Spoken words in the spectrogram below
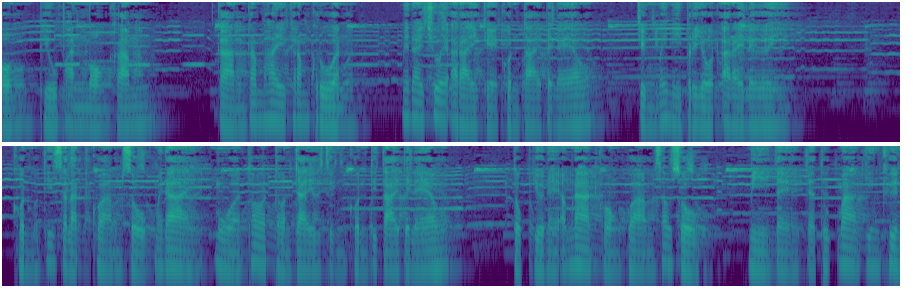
อม ผิวพรรณมองคล้ำ การร่ำไห้คร่ำครวญไม่ได้ช่วยอะไรแก่คนตายไปแล้ว จึงไม่มีประโยชน์อะไรเลย คนที่สลัดความโศกไม่ได้ มัวทอดถอนใจถึงคนที่ตายไปแล้ว ตกอยู่ในอำนาจของความเศร้าโศก มีแต่จะทุกข์มากยิ่งขึ้น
